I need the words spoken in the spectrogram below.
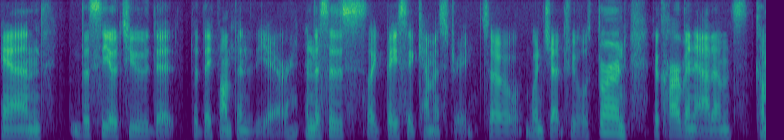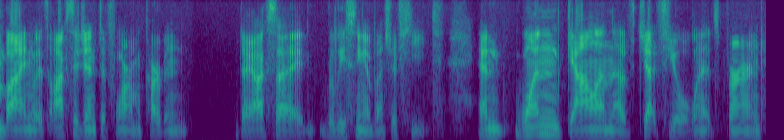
and the CO2 that, that they pump into the air. And this is like basic chemistry. So when jet fuel is burned, the carbon atoms combine with oxygen to form carbon dioxide, releasing a bunch of heat. And one gallon of jet fuel, when it's burned,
